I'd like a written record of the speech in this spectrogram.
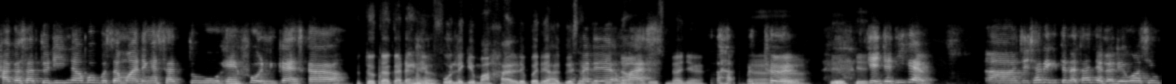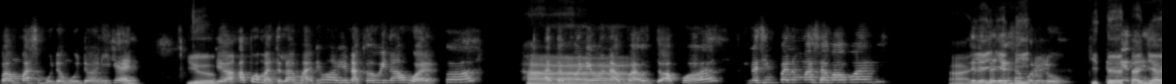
harga satu dinar pun bersama dengan satu handphone kan sekarang. Betul kadang-kadang handphone lagi mahal daripada harga daripada satu dinar emas. tu sebenarnya. Betul. Ah, okay, okay. okay, jadi kan uh, Cik Syarif kita nak tanya lah dia orang simpan emas muda-muda ni kan. Ya. Yeah. Dia apa matlamat dia orang dia nak kahwin awal ke? Ha. Ataupun dia orang nak buat untuk apa? Nak simpan emas awal-awal? Ha, kita ya, tanya ya, siapa dulu? Kita tanya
